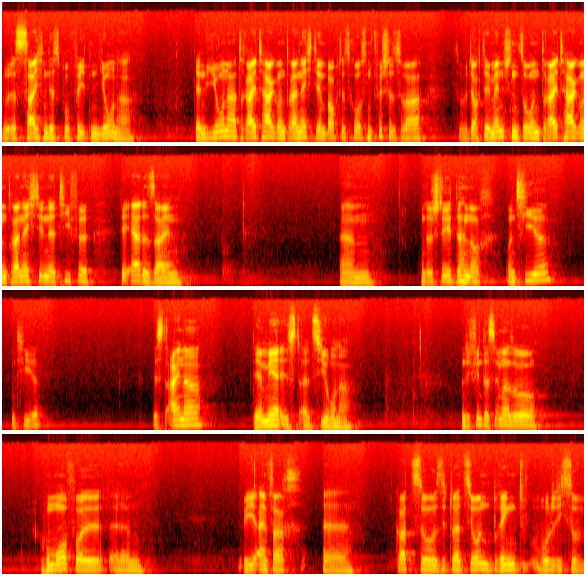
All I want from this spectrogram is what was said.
nur das Zeichen des Propheten Jona. Denn wie Jona drei Tage und drei Nächte im Bauch des großen Fisches war, so wird auch der Menschensohn drei Tage und drei Nächte in der Tiefe der Erde sein. Ähm, und da steht dann noch, und hier, und hier ist einer, der mehr ist als Jona. Und ich finde das immer so humorvoll, ähm, wie einfach äh, Gott so Situationen bringt, wo du dich so,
